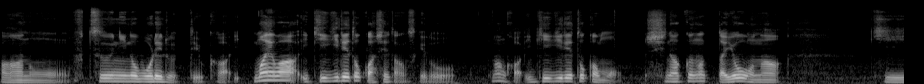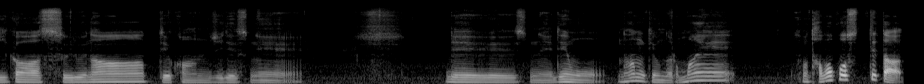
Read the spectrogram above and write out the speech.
あの、普通に登れるっていうか、前は息切れとかしてたんですけど、なんか息切れとかもしなくなったような気がするなーっていう感じですね。でですね、でも、なんて言うんだろう、前、そのタバコ吸ってたっ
